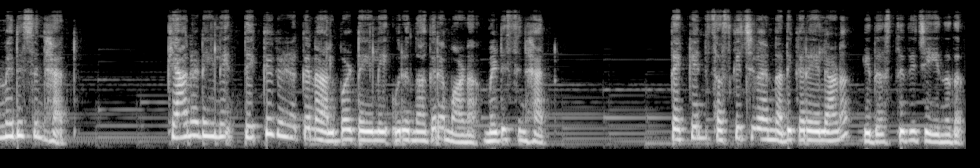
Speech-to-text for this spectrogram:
Medicine Hat. കാനഡയിലെ തെക്ക് കിഴക്കൻ ആൽബർട്ടയിലെ ഒരു നഗരമാണ് മെഡിസിൻ ഹാറ്റ്. തെക്കൻ സസ്കിച്ചുവാൻ നദിക്കരയിലാണ് ഇത് സ്ഥിതി ചെയ്യുന്നത്.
